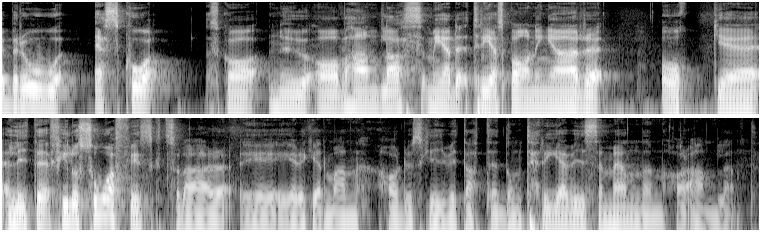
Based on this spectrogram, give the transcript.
Örebro SK ska nu avhandlas med tre spaningar och eh, lite filosofiskt sådär, eh, Erik Edman, har du skrivit att de tre vise männen har anlänt.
